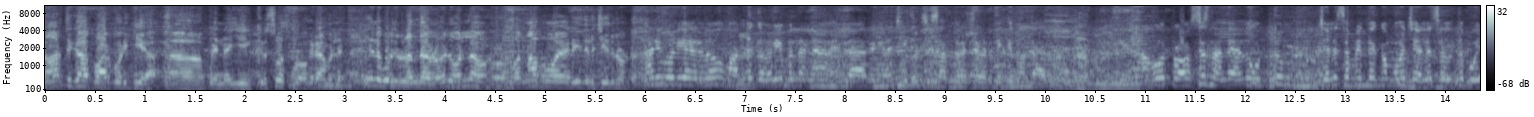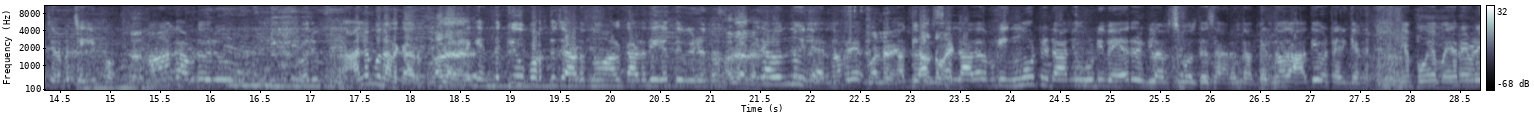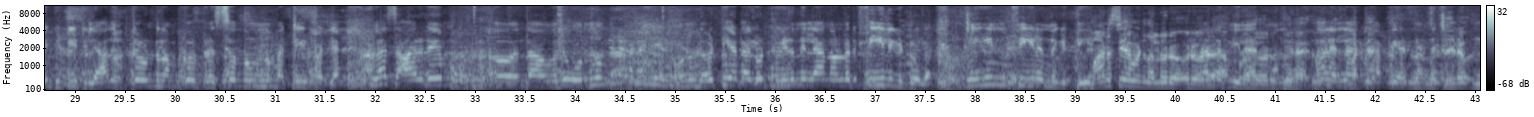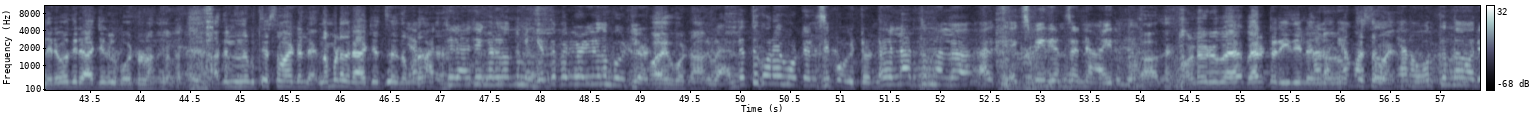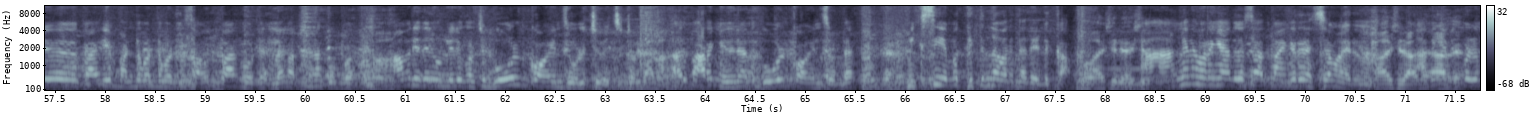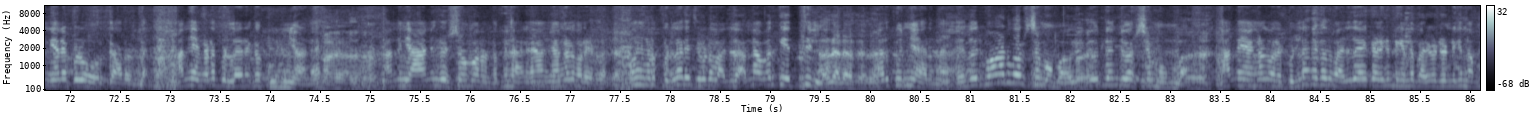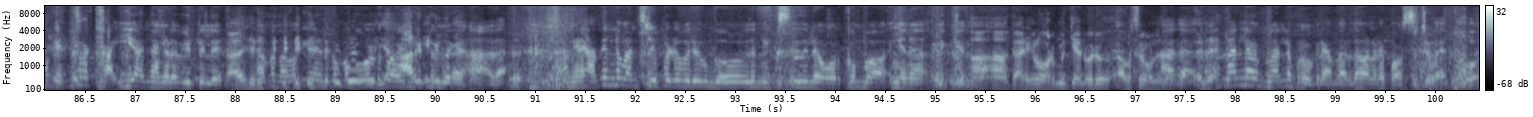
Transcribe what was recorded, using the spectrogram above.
Karthika park ഒരുക്കിയ പിന്നെ ഈ ക്രിസ്മസ് പ്രോഗ്രാമിൽ ഇതിനെ കുറിച്ചുള്ള എന്താണ്? ഒരു നല്ല വർണാഭമായ രീതിയിൽ ചെയ്തിട്ടുണ്ട്. അടിപൊളിയായിരുന്നു. വന്ന് കയറിയപ്പോൾ തന്നെ എല്ലാവരും ഇങ്ങനെ ചിരിച്ച് സന്തോഷമായിട്ട് നിൽക്കുന്നുണ്ടായിരുന്നു. ആ ഒരു പ്രോസസ്സ് നല്ലതായിരുന്നു. ഒട്ടും ചില സമയത്തൊക്കെ നമുക്ക് ചില സ്ഥലത്ത് പോയി ചിലപ്പോൾ ചെയ്യുമ്പോൾ ആകെ അവിടെ ഒരു ഒരു അലമ്പ് നടക്കാറുണ്ട്. അല്ലെങ്കിൽ എന്തൊക്കെയോ പുറത്ത് ചാടുന്നു ആൾക്കാരുടെ ദേഹത്ത് വീഴുന്നു. അതൊന്നും. ഇതൊന്നും ഇല്ലായിരുന്നു. അവർ ഗ്ലൗസ് അല്ലാതെ നമുക്ക് ഇങ്ങോട്ട് ഇടാനും കൂടി വേറൊരു ഗ്ലൗസ് പോലത്തെ സാധനം തന്നിരുന്നു. അത് ആദ്യമായിട്ടായിരിക്കും ഞാൻ പോയ വേറെ എവിടെയും കിട്ടിയിട്ടില്ല. അത് ഇട്ടുകൊണ്ട് നമുക്ക് ഡ്രസ്സ് ഒന്നും ഒന്നും പറ്റി പറ്റില്ല. പ്ലസ് ആരുടെയും എന്താ ഒരു ഒന്നും ഒന്നും ഡേർട്ടി ആയിട്ട് അതിലോട്ട് വീഴുന്നില്ല എന്നുള്ളൊരു ഫീൽ കിട്ടുമല്ലോ ക്ലീൻ ഫീൽ എന്ന് കിട്ടി. മാനസികമായിട്ട് നല്ലൊരു നിരവധി രാജ്യങ്ങൾ പോയിട്ടുള്ള നിങ്ങൾ. അതിൽ നിന്ന് വ്യത്യസ്തമായിട്ടല്ലേ? നമ്മുടെ രാജ്യത്ത് നമ്മുടെ മറ്റു രാജ്യങ്ങളിലൊന്നും ഇങ്ങനത്തെ പരിപാടികളൊന്നും പോയിട്ടില്ല ട്രിവാൻഡ്രത്ത് കുറെ ഹോട്ടൽസിൽ പോയിട്ടുണ്ട്. എല്ലായിടത്തും നല്ല എക്സ്പീരിയൻസ് തന്നെ ആയിരുന്നു. വളരെ ഒരു വേ- വേറിട്ട രീതിയിൽ ഞാൻ ഞാൻ ഓർക്കുന്ന ഒരു കാര്യം പണ്ട് പണ്ട് പണ്ട് സൗത്ത് പാർക്ക് ഹോട്ടലിൽ വർഷങ്ങൾക്ക് മുമ്പ് അവരിതിനുള്ളിൽ കുറച്ച് ഗോൾഡ് കോയിൻസ് ഒളിച്ചു വെച്ചിട്ടുണ്ട്. അവർ പറഞ്ഞു ഇതിനകത്ത് ഗോൾഡ് കോയിൻസ് ഉണ്ട്. മിക്സ് ചെയ്യുമ്പോൾ കിട്ടുന്നവർക്ക് അത് എടുക്കാം. അങ്ങനെ പറഞ്ഞ ആ ദിവസം അത് ഭയങ്കര രസമായിരുന്നു. അത് ഞാൻ എപ്പോഴും ഞാൻ എപ്പോഴും ഓർക്കാറുണ്ട്. അന്ന് ഞങ്ങളുടെ പിള്ളേരൊക്കെ കുഞ്ഞാണ്. അന്ന് ഞാനും കൃഷ്ണകുമാറുണ്ട് അപ്പൊ ഞങ്ങൾ പറയുന്നത് ഓ ഞങ്ങളുടെ പിള്ളേരെ ഇവിടെ വലുത്. അന്ന് അവർക്ക് എത്തില്ല. അവർ കുഞ്ഞായിരുന്നു. ഇത് ഒരുപാട് വർഷം മുമ്പ് ഒരു ഇരുപത്തഞ്ച് വർഷം മുമ്പ്. അന്ന് ഞങ്ങൾ പറയും പിള്ളേരൊക്കെ അത് വലുതായി കഴിഞ്ഞിട്ട് ഇങ്ങനെ പരിപാടി ഉണ്ടെങ്കിൽ നമുക്ക് എത്ര കയ്യാ ഞങ്ങളുടെ വീട്ടിൽ? അപ്പൊ നമുക്ക് എടുക്കുമ്പോൾ ഗോൾഡ് അങ്ങനെ അതെന്റെ മനസ്സിൽ ഇപ്പോഴും ഒരു മിക്സ് ഇതിൽ ഓർക്കുമ്പോ ഇങ്ങനെ നിൽക്കുന്നു. കാര്യങ്ങൾ ഓർമ്മിക്കാൻ ഒരു അവസരമാണ് നല്ല നല്ല പ്രോഗ്രാം ആയിരുന്നു. വളരെ പോസിറ്റീവ് ആയിരുന്നു.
